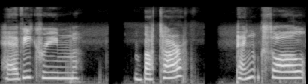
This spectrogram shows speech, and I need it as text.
heavy cream, butter, pink salt.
